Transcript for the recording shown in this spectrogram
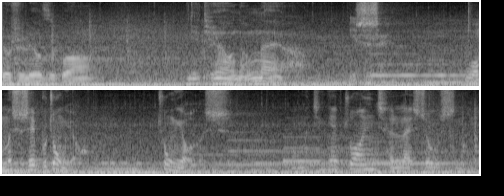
就是刘子光，你挺有能耐啊！你是谁？我们是谁不重要，重要的是，我们今天专程来收拾你来。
